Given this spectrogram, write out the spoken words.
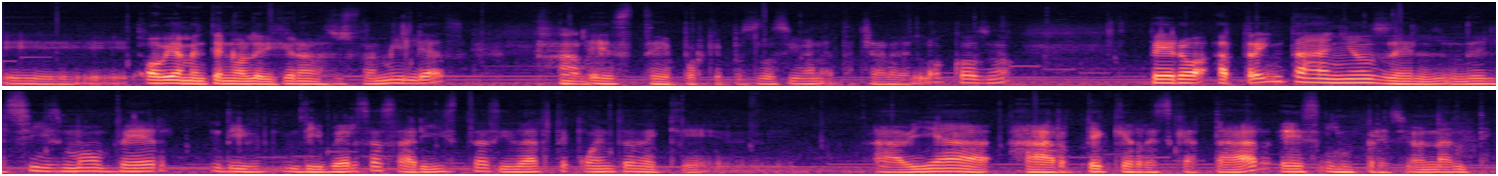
Eh, obviamente no le dijeron a sus familias, Claro. este, porque pues los iban a tachar de locos, ¿no? Pero a 30 años del, del sismo, ver di- diversas aristas y darte cuenta de que había arte que rescatar es impresionante.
